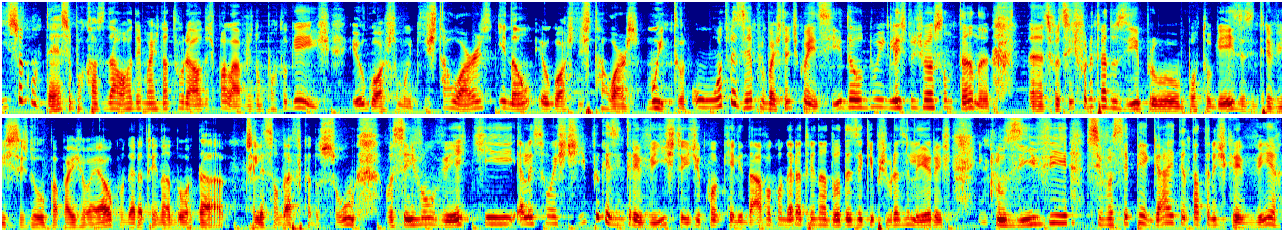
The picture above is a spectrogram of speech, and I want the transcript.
Isso acontece por causa da ordem mais natural das palavras no português. Eu gosto muito de Star Wars e não eu gosto de Star Wars muito. Um outro exemplo bastante conhecido é o do inglês do Joel Santana. Uh, se vocês forem traduzir para o português as entrevistas do Papai Joel, quando era treinador da seleção da África do Sul, vocês vão ver que elas são as típicas entrevistas de que ele dava quando era treinador das equipes brasileiras. Inclusive, se você pegar e tentar transcrever,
